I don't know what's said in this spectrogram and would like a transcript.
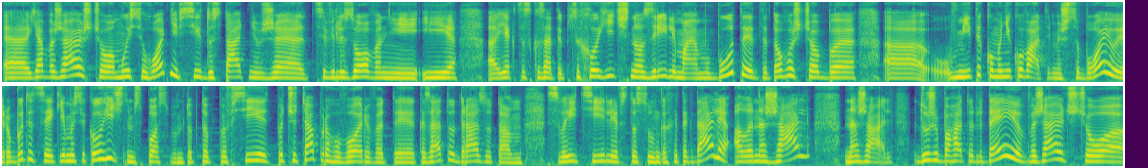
е, я вважаю, що ми сьогодні всі достатньо вже цивілізовані і е, як це сказати, психологічно зрілі маємо бути для того, щоб е, вміти комунікувати між собою і робити це якимось екологічним способом. Тобто, всі почуття проговорювати, казати одразу там свої цілі в стосунках і так далі. Але на жаль, на жаль, дуже багато людей вважають, що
